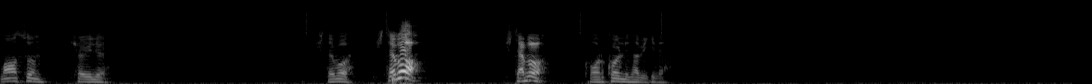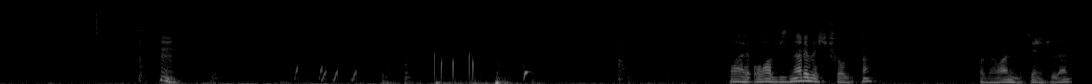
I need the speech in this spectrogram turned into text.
masum köylü. İşte bu. İşte bu. İşte bu. Korku oyunu tabii ki de. Hmm. Vay oha biz nerede 5 kişi olduk lan? O zaman bütün işi ben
